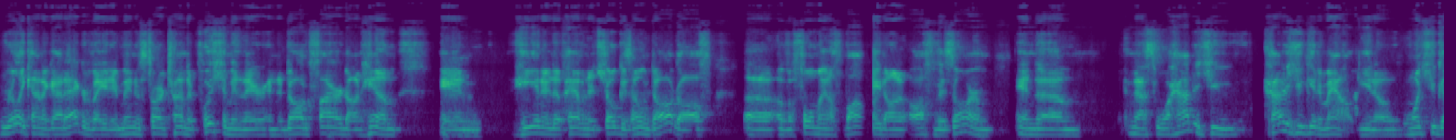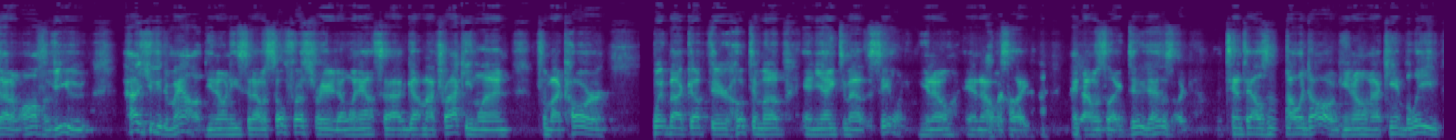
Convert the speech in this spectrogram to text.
really kind of got aggravated and started trying to push him in there and the dog fired on him and he ended up having to choke his own dog off uh, of a full mouth bite on off of his arm. And, um, and I said, well, how did you, how did you get him out? You know, once you got him off of you, how did you get him out? You know, and he said, I was so frustrated. I went outside, got my tracking line for my car, went back up there, hooked him up, and yanked him out of the ceiling. You know, and I was like, and I was like, dude, that is like a ten thousand dollar dog. You know, and I can't believe,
